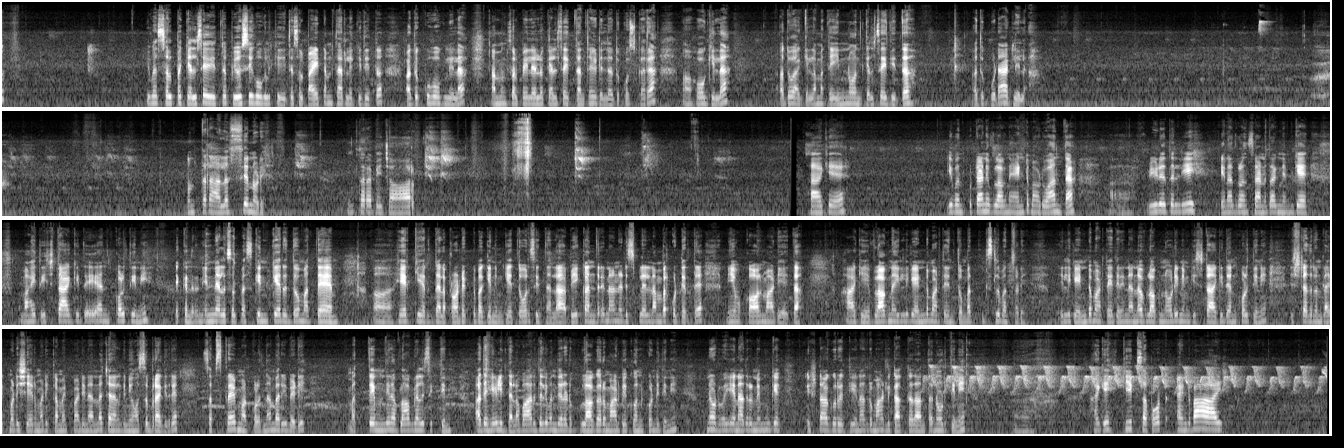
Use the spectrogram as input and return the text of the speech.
ಇವತ್ತು ಸ್ವಲ್ಪ ಕೆಲಸ ಇತ್ತು ಪಿ ಯು ಸಿಗೆ ಹೋಗ್ಲಿಕ್ಕಿದ್ದು ಸ್ವಲ್ಪ ಐಟಮ್ ತರಲಿಕ್ಕಿದ್ದಿತ್ತು ಅದಕ್ಕೂ ಹೋಗಲಿಲ್ಲ. ಅಮ್ಮಂಗೆ ಸ್ವಲ್ಪ ಇಲ್ಲೆಲ್ಲೋ ಕೆಲಸ ಇತ್ತಂತ ಹೇಳಿಲ್ಲ ಅದಕ್ಕೋಸ್ಕರ ಹೋಗಿಲ್ಲ. ಅದು ಆಗಿಲ್ಲ, ಮತ್ತು ಇನ್ನೂ ಒಂದು ಕೆಲಸ ಇದ್ದಿತ್ತು. ಅದು ಕೂಡ ಆಗಲಿಲ್ಲ. ಒಂಥರ ಅಲಸ್ಯ ನೋಡಿ. ಒಂಥರ ಬೇಜಾರು. ಹಾಗೆ ಈ ಒಂದು ಪುಟಾಣಿ ಬ್ಲಾಗ್ನ ಎಂಡ್ ಮಾಡುವ ಅಂತ ವಿಡಿಯೋದಲ್ಲಿ ಏನಾದರೂ ಒಂದು ಸಣ್ಣದಾಗಿ ನಿಮಗೆ ಮಾಹಿತಿ ಇಷ್ಟ ಆಗಿದೆ ಅಂದ್ಕೊಳ್ತೀನಿ. ಯಾಕಂದರೆ ನಿನ್ನೆಲ್ಲ ಸ್ವಲ್ಪ ಸ್ಕಿನ್ ಕೇರದ್ದು ಮತ್ತು ಹೇರ್ ಕೇರ್ದೆಲ್ಲ ಪ್ರಾಡಕ್ಟ್ ಬಗ್ಗೆ ನಿಮಗೆ ತೋರಿಸಿದ್ನಲ್ಲ, ಬೇಕಂದರೆ ನಾನು ಡಿಸ್ಪ್ಲೇಲಿ ನಂಬರ್ ಕೊಟ್ಟಿರ್ತೆ, ನೀವು ಕಾಲ್ ಮಾಡಿ ಆಯಿತಾ? ಹಾಗೆ ವ್ಲಾಗ್ನ ಇಲ್ಲಿಗೆ ಎಂಡ್ ಮಾಡ್ತಾಯಿದ್ದೀನಿ ತುಂಬ ಬಿಸಿಲು ಬಂತು ನೋಡಿ. ಇಲ್ಲಿಗೆ ಎಂಡ್ ಮಾಡ್ತಾ ಇದ್ದೀನಿ. ನನ್ನ ವ್ಲಾಗ್ ನೋಡಿ ನಿಮ್ಗೆ ಇಷ್ಟ ಆಗಿದೆ ಅಂದ್ಕೊಳ್ತೀನಿ. ಇಷ್ಟ ಆದರೆ ಲೈಕ್ ಮಾಡಿ ಶೇರ್ ಮಾಡಿ ಕಮೆಂಟ್ ಮಾಡಿ. ನನ್ನ ಚಾನಲ್ಗೆ ನೀವು ಹೊಸಬ್ರಾಗಿದ್ದರೆ ಸಬ್ಸ್ಕ್ರೈಬ್ ಮಾಡ್ಕೊಳ್ಳೋದನ್ನ ಮರಿಬೇಡಿ. ಮತ್ತೆ ಮುಂದಿನ ವ್ಲಾಗ್ನಲ್ಲಿ ಸಿಗ್ತೀನಿ. ಅದೇ ಹೇಳಿದ್ದಲ್ಲ, ವಾರದಲ್ಲಿ ಒಂದೆರಡು ವ್ಲಾಗರು ಮಾಡಬೇಕು ಅಂದ್ಕೊಂಡಿದ್ದೀನಿ ನೋಡುವ, ಏನಾದರೂ ನಿಮಗೆ ಇಷ್ಟ ಆಗೋ ರೀತಿ ಏನಾದರೂ ಮಾಡಲಿಕ್ಕೆ ಆಗ್ತದ ಅಂತ ನೋಡ್ತೀನಿ. ಹಾಗೆ ಕೀಪ್ ಸಪೋರ್ಟ್ ಆ್ಯಂಡ್ ಬಾಯ್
